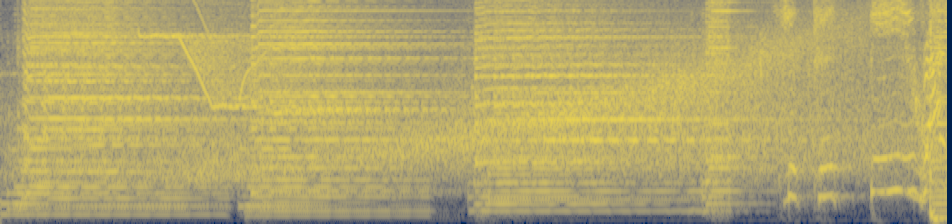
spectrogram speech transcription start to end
You could be right.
